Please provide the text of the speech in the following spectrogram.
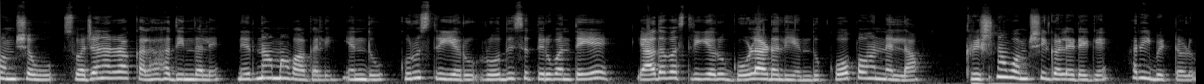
ವಂಶವು ಸ್ವಜನರ ಕಲಹದಿಂದಲೇ ನಿರ್ನಾಮವಾಗಲಿ ಎಂದು ಕುರುಸ್ತ್ರೀಯರು ರೋಧಿಸುತ್ತಿರುವಂತೆಯೇ ಯಾದವ ಸ್ತ್ರೀಯರು ಗೋಳಾಡಲಿ ಎಂದು ಕೋಪವನ್ನೆಲ್ಲ ಕೃಷ್ಣ ವಂಶಿಗಳೆಡೆಗೆ ಹರಿಬಿಟ್ಟಳು.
